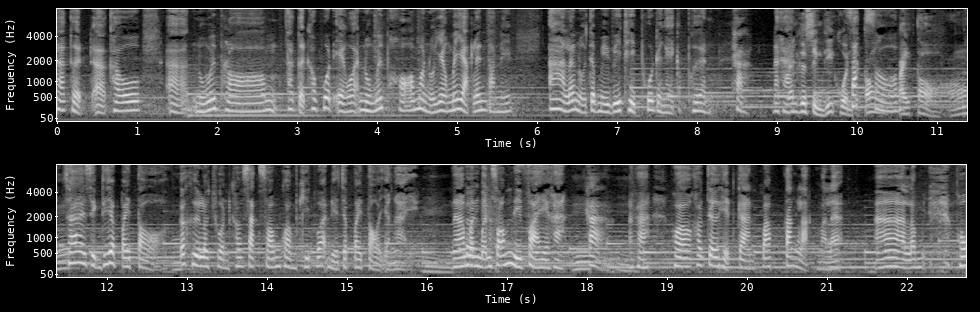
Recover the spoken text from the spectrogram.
ถ้าเกิดเอ่อเขาเอ่อหนูไม่พร้อม ถ้าเกิดเขาพูดเองว่าหนูไม่พร้อมอะหนูยังไม่อยากเล่นตอนนี้อ่าแล้วหนูจะมีวิธีพูดยังไงกับเพื่อนค่ะนะคะนั่นคือสิ่งที่ควรซัจะกต้องซ้อมไปต่ออ๋อใช่สิ่งที่จะไปต่ออมก็คือเราชวนเขาซักซ้อมความคิดว่าเดี๋ยวจะไปต่อยังไงอืมนะมันเหมือนซ้อมหนีไฟอะค่ะอืมค่ะ นะคะ พอเขาเจอเหตุการณ์ปั๊บตั้งหลักมาแล้วอ่าเราเพราะ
